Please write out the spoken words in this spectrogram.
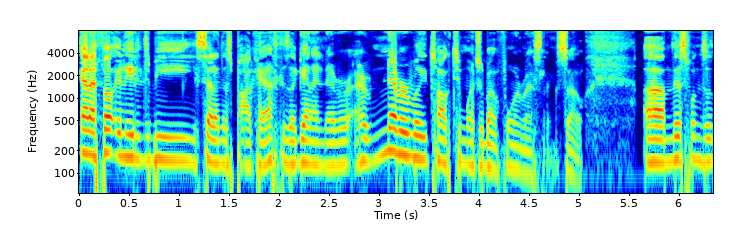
and I felt it needed to be said on this podcast because again, I never, I never really talked too much about foreign wrestling. So um, this one's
